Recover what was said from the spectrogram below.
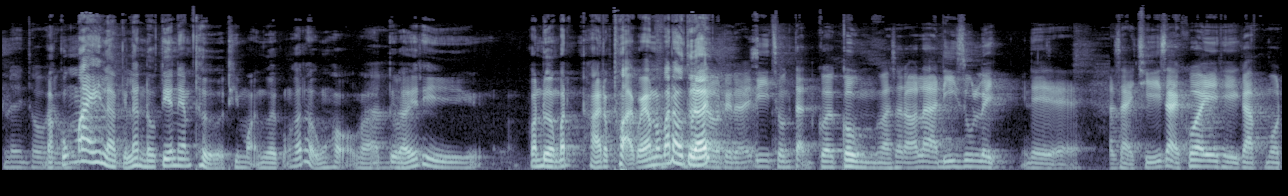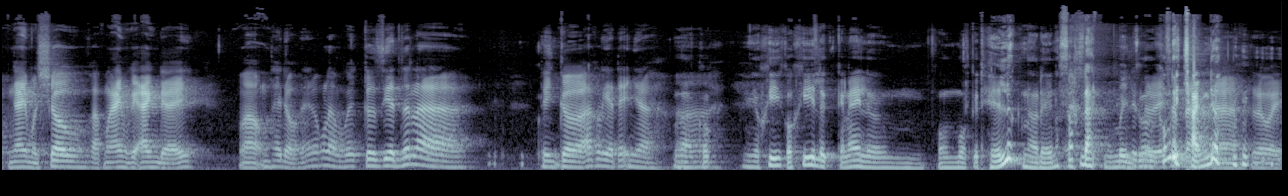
lên thôi và cũng may là cái lần đầu tiên em thử thì mọi người cũng rất là ủng hộ và à, từ đấy thì con đường bắt hài độc thoại của em nó bắt đầu từ bắt đấy. Đầu từ đấy đi xuống tận cuối cùng và sau đó là đi du lịch để giải trí giải khuây thì gặp một ngay một show gặp ngay một cái anh đấy và cũng thay đổi đấy cũng là một cái cơ duyên rất là tình cờ ác liệt đấy nhỉ và à. có nhiều khi có khi là cái này là một cái thế lực nào đấy nó sắp đặt mình không thể tránh được. à, rồi.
